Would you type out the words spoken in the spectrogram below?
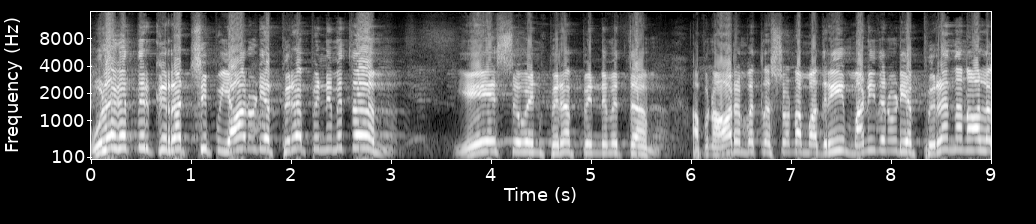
உலகத்திற்கு ரட்சிப்பு யாருடைய பிறப்பின் நிமித்தம்? இயேசுவின் பிறப்பின் நிமித்தம். அப்ப நான் ஆரம்பத்துல சொன்ன மாதிரி மனிதனுடைய பிறந்த நாளை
